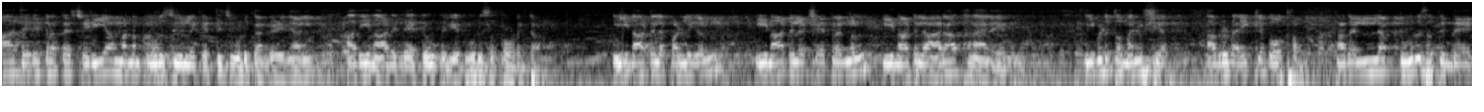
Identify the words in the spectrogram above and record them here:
ആ ചരിത്രത്തെ ശരിയാം വണ്ണം ടൂറിസ്റ്റുകളിലേക്ക് എത്തിച്ചു കൊടുക്കാൻ കഴിഞ്ഞാൽ അത് ഈ നാടിന്റെ ഏറ്റവും വലിയ ടൂറിസം പ്രോഡക്റ്റാണ് ഈ നാട്ടിലെ പള്ളികൾ ഈ നാട്ടിലെ ക്ഷേത്രങ്ങൾ ഈ നാട്ടിലെ ആരാധനാലയങ്ങൾ ഇവിടുത്തെ മനുഷ്യർ അവരുടെ ഐക്യബോധം അതെല്ലാം ടൂറിസത്തിന്റെ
